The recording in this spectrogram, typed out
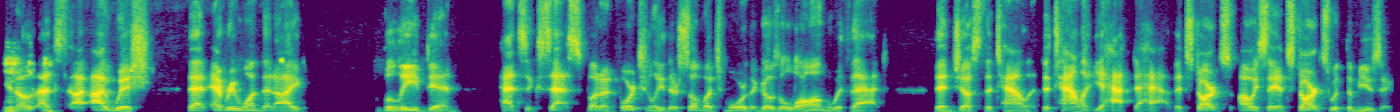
You know mm-hmm. that's I, I wish that everyone that i believed in had success. But unfortunately, there's so much more that goes along with that than just the talent. The talent you have to have. It starts, I always say, it starts with the music,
